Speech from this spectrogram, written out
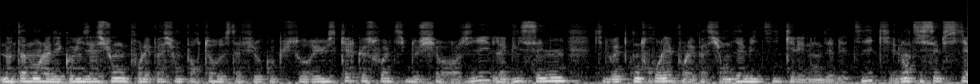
notamment la décolonisation pour les patients porteurs de Staphylococcus aureus, quel que soit le type de chirurgie, la glycémie qui doit être contrôlée pour les patients diabétiques et les non diabétiques, l'antisepsie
